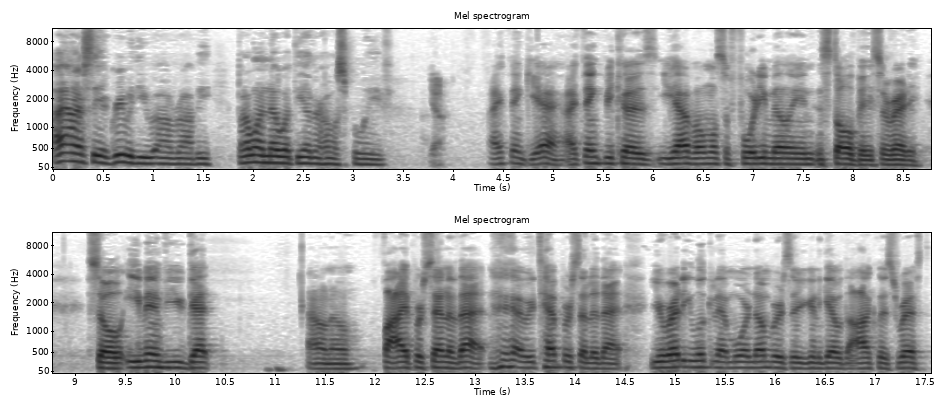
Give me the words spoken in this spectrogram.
I honestly agree with you, uh, Robbie, but I want to know what the other hosts believe. Yeah. I think yeah, I think because you have almost a 40 million install base already. So even if you get I don't know, 5% of that or 10% of that, you're already looking at more numbers that you're going to get with the Oculus Rift.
